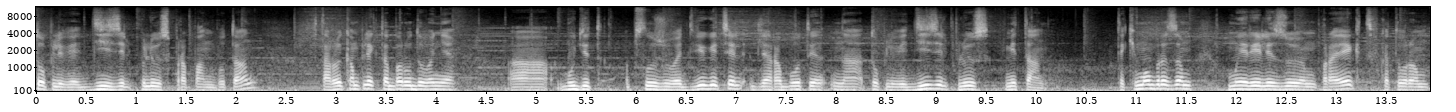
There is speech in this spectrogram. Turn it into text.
топливе дизель плюс пропан-бутан. Второй комплект оборудования будет обслуживать двигатель для работы на топливе дизель плюс метан. Таким образом, мы реализуем проект, в котором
